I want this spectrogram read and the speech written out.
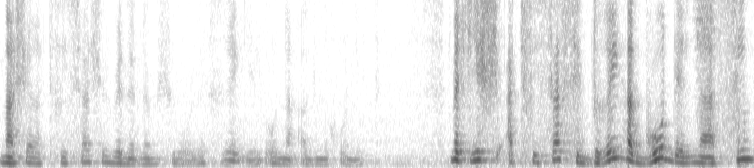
מאשר התפיסה של בן אדם שהוא הולך רגל או נהג מכונית. אומרת, יש, התפיסה, סדרי הגודל נעשים,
